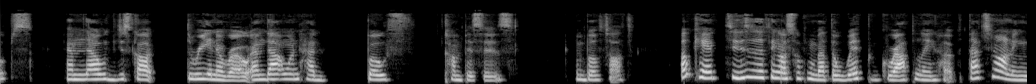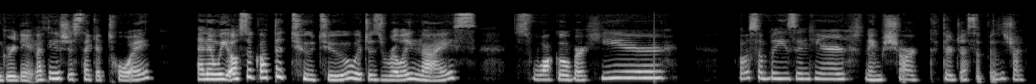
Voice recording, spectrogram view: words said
Oops. And now we just got three in a row, and that one had both compasses in both spots. Okay, see, this is the thing I was talking about, the whip grappling hook. That's not an ingredient. I think it's just like a toy. And then we also got the tutu, which is really nice. Just walk over here. Oh, somebody's in here named Shark. They're dressed up as a shark.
